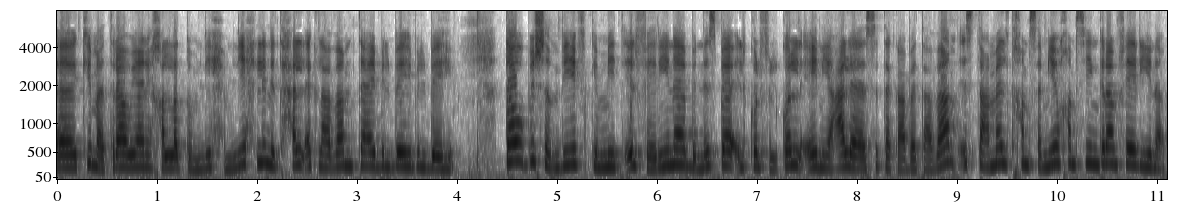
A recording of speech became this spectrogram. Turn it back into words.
آه كيما تراو يعني خلطته مليح مليح لين تحل أكل عظام تاعي بالباهي بالباهي. تو باش نضيف كمية الفارينة بالنسبة الكل في الكل أني على ستة كعبات عظام استعملت خمسمية وخمسين جرام فارينة.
